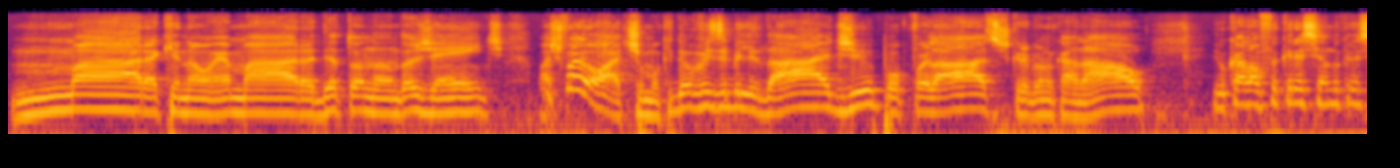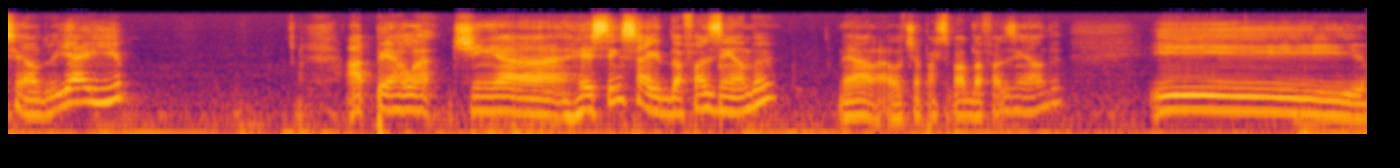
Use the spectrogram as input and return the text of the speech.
Mara que não é Mara, detonando a gente. Mas foi ótimo, que deu visibilidade, o povo foi lá, se inscreveu no canal. E o canal foi crescendo, crescendo. E aí a Perla tinha recém saído da Fazenda, né? Ela ela tinha participado da Fazenda. E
